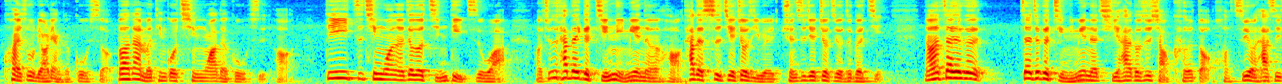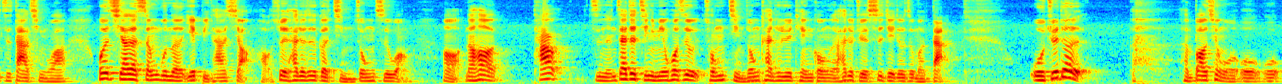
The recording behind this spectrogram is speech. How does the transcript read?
快速聊两个故事哦，不知道大家有没有听过青蛙的故事？好，第一只青蛙呢叫做井底之蛙，好，就是它在一个井里面呢，哈，它的世界就以为全世界就只有这个井，然后在这个。在这个井里面呢，其他都是小蝌蚪，哈，只有它是一只大青蛙，或者其他的生物呢也比它小，好，所以它就是个井中之王，哦，然后它只能在这井里面，或是从井中看出去天空呢，它就觉得世界就这么大。我觉得很抱歉，我我我。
